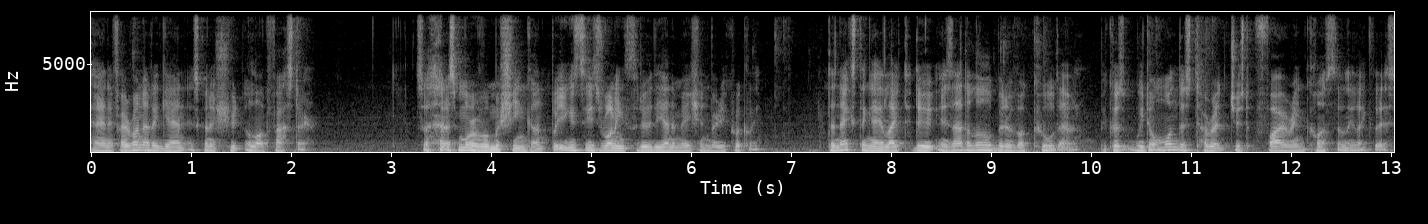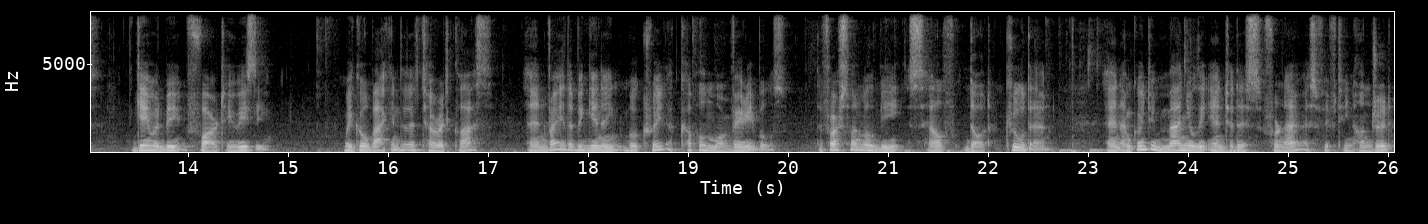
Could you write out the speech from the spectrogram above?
And if I run it again, it's going to shoot a lot faster. So that's more of a machine gun, but you can see it's running through the animation very quickly. The next thing I like to do is add a little bit of a cooldown, because we don't want this turret just firing constantly like this. The game would be far too easy. We go back into the turret class, and right at the beginning, we'll create a couple more variables. The first one will be self.cooldown, and I'm going to manually enter this for now as 1500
